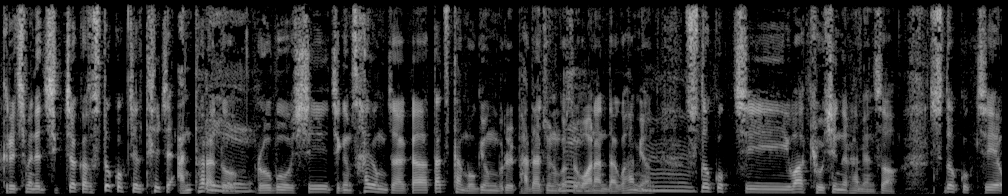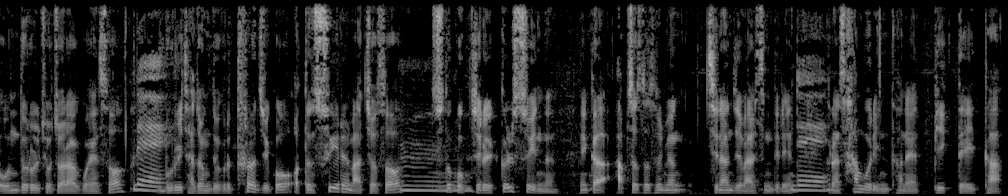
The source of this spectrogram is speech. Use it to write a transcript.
그렇지만 직접 가서 수도꼭지를 틀지 않더라도 예. 로봇이 지금 사용자가 따뜻한 목욕물을 받아주는 것을 원한다고 하면 음. 수도꼭지와 교신을 하면서 수도꼭지의 온도를 조절하고 해서 물이 자동적으로 틀어지고 어떤 수위를 맞춰서 음. 수도꼭지를 끌 수 있는 그러니까 앞서서 설명 지난주에 말씀드린 네. 그런 사물 인터넷, 빅데이터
